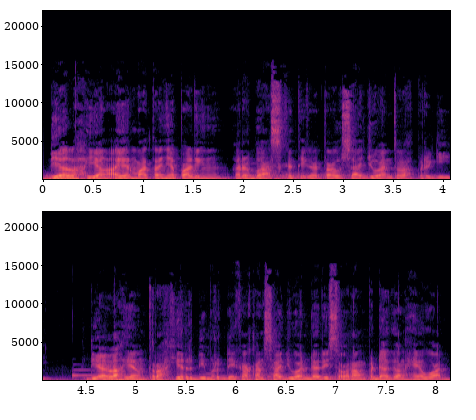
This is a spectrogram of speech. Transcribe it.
Dialah yang air matanya paling rebas ketika tahu Sajuan telah pergi. Dialah yang terakhir dimerdekakan Sajuan dari seorang pedagang hewan.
